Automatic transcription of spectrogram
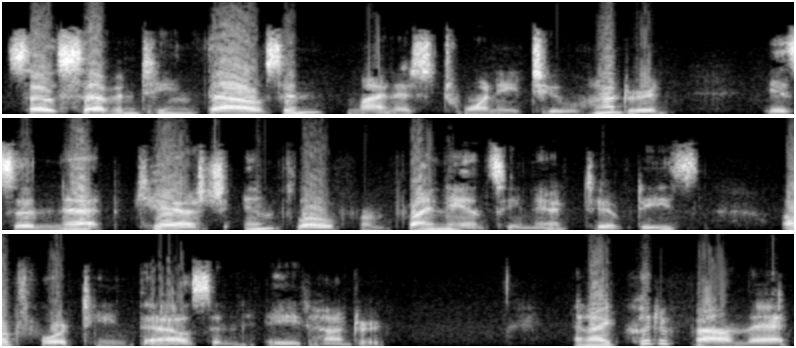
So 17,000 minus 2,200 is a net cash inflow from financing activities of 14,800. And I could have found that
